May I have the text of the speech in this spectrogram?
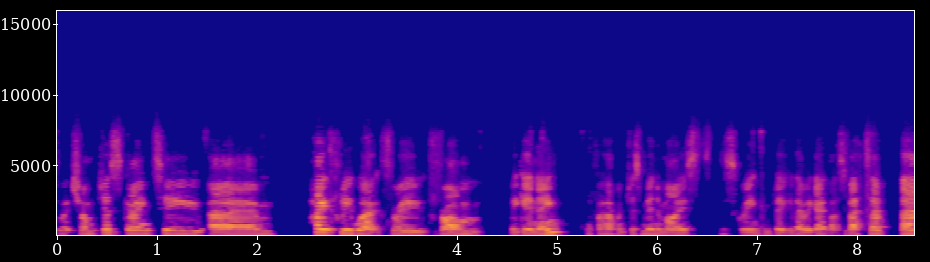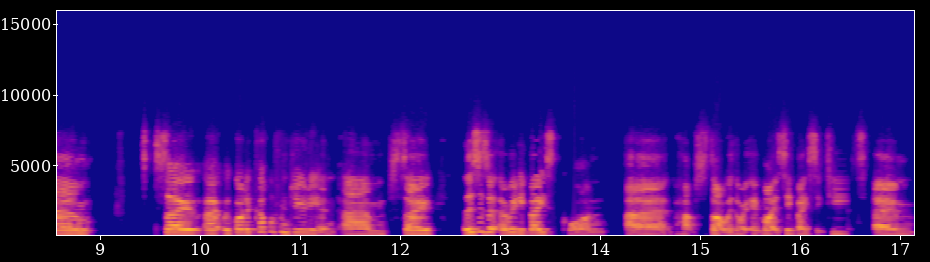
which I'm just going to um, hopefully work through from beginning. If I haven't just minimised the screen completely, there we go. That's better. Um, so uh, we've got a couple from Julian. Um, so this is a really basic one. Uh, perhaps to start with, it might seem basic to you, um,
